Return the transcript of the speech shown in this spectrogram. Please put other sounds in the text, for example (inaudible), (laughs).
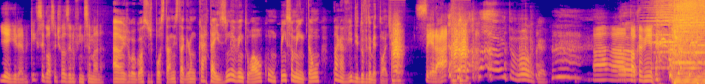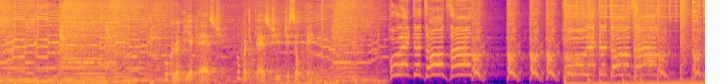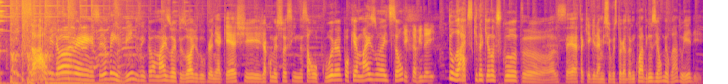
E aí, Guilherme, o que, que você gosta de fazer no fim de semana? Ah, Ângelo, eu gosto de postar no Instagram um cartazinho eventual com um pensamentão para a vida e dúvida metódica. Será? (laughs) Muito bom, cara. Ah, ah, toca a minha. O Cronia Cast, o podcast de seu tempo. Salve, jovens! Sejam bem-vindos, então, a mais um episódio do Cronia Cast. Já começou, assim, nessa loucura, porque é mais uma edição O que, que tá vindo aí? do Lattes que daqui eu não discuto. Certo, aqui é Guilherme Silva, historiador em quadrinhos, e ao meu lado ele.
